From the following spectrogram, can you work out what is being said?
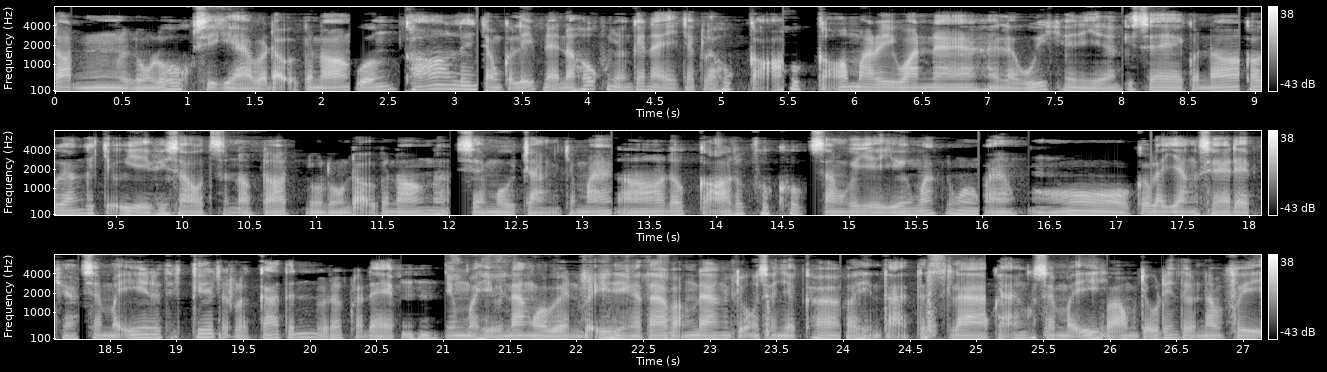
Dogg ừ, luôn luôn hút xì gà và đội cái nón quấn khó lên. Trong clip này nó hút những cái này chắc là hút cỏ hút cỏ marijuana hay là weed hay gì đó. Cái xe của nó có gắn cái chữ gì phía sau? Snoop đó luôn luôn đội cái nón đó. Xe môi trần cho mát. Đó đốt cỏ đốt thuốc hút. Xong cái gì dưới mắt đúng không? Phải không? Ồ oh, có là dàn xe đẹp chưa? Xe Mỹ nó thiết kế rất là cá tính và rất là đẹp. Nhưng mà hiệu năng và bền bỉ thì người ta vẫn đang chuộng xe Nhật hơn và hiện tại Tesla một hãng của xe Mỹ và ông chủ đến từ Nam Phi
